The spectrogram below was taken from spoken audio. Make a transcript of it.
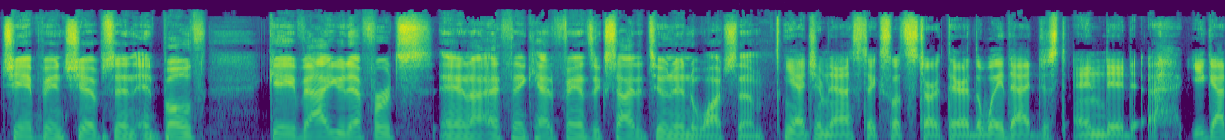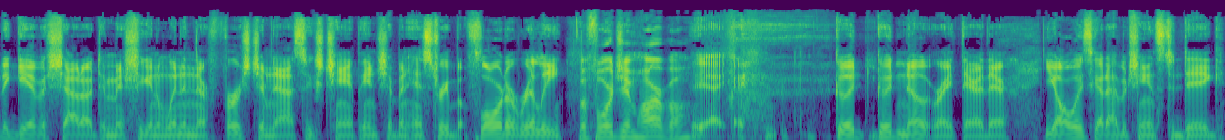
championships, and, and both gave valued efforts, and I think had fans excited to tune in to watch them. Yeah, gymnastics. Let's start there. The way that just ended, you got to give a shout out to Michigan winning their first gymnastics championship in history. But Florida really before Jim Harbaugh. Yeah, good good note right there. There, you always got to have a chance to dig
